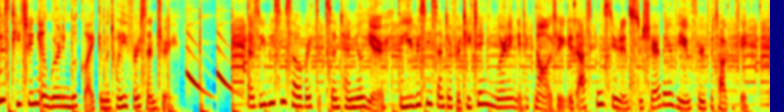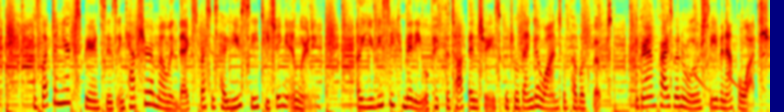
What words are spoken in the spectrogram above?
does teaching and learning look like in the 21st century? As UBC celebrates its centennial year, the UBC Center for Teaching, Learning and Technology is asking students to share their view through photography. Reflect on your experiences and capture a moment that expresses how you see teaching and learning. A UBC committee will pick the top entries, which will then go on to a public vote. The grand prize winner will receive an Apple Watch.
